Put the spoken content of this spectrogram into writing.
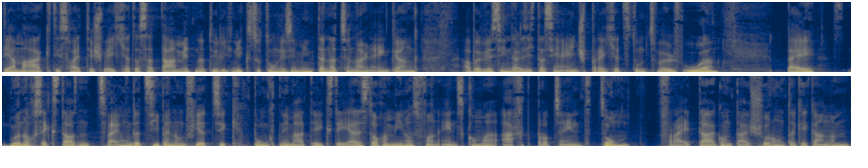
Der Markt ist heute schwächer, das hat damit natürlich nichts zu tun, ist im internationalen Eingang. Aber wir sind, als ich das hier einspreche, jetzt um 12 Uhr bei nur noch 6.247 Punkten im ATXDR. Das ist doch ein Minus von 1,8 Prozent zum Freitag und da ist schon runtergegangen.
